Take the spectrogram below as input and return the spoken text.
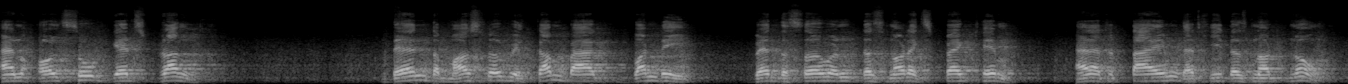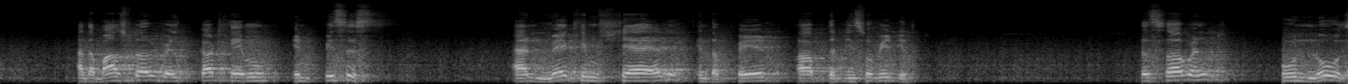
and also gets drunk, then the master will come back one day when the servant does not expect him and at a time that he does not know. And the master will cut him in pieces and make him share in the fate of the disobedient. The servant who knows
